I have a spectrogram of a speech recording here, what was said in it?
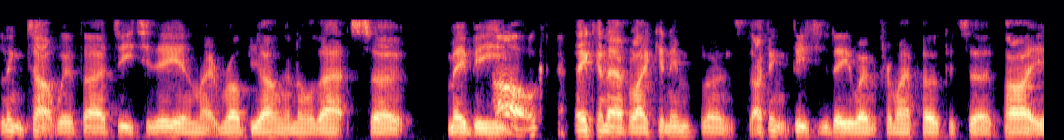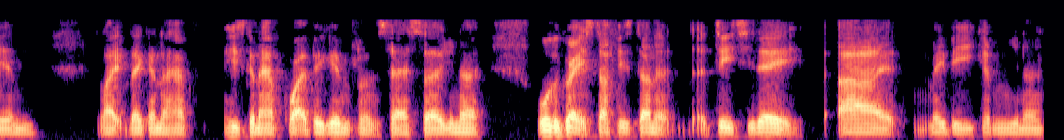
linked up with uh, DTD and like Rob Yong and all that. So maybe Oh, okay. they can have like an influence. I think DTD went from iPoker to Party, and like they're gonna have he's gonna have quite a big influence there. So you know, all the great stuff he's done at, at DTD, uh, maybe he can you know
